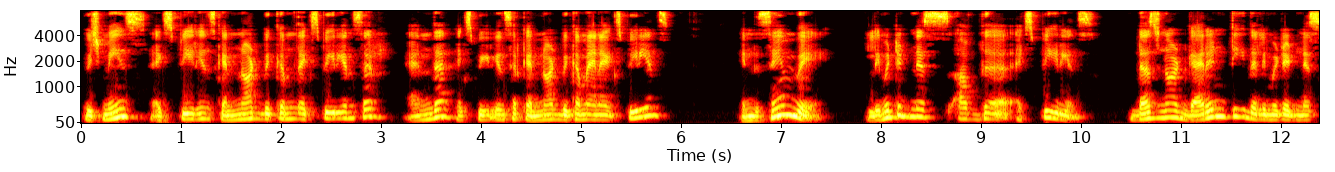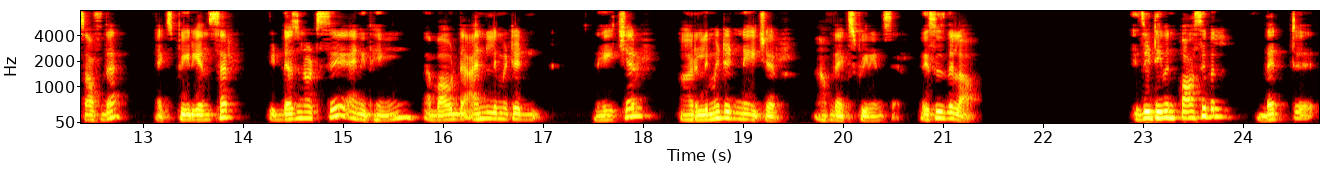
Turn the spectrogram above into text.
which means experience cannot become the experiencer and the experiencer cannot become an experience. In the same way, limitedness of the experience does not guarantee the limitedness of the experiencer. It does not say anything about the unlimited nature or limited nature of the experiencer. This is the law. Is it even possible that uh,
